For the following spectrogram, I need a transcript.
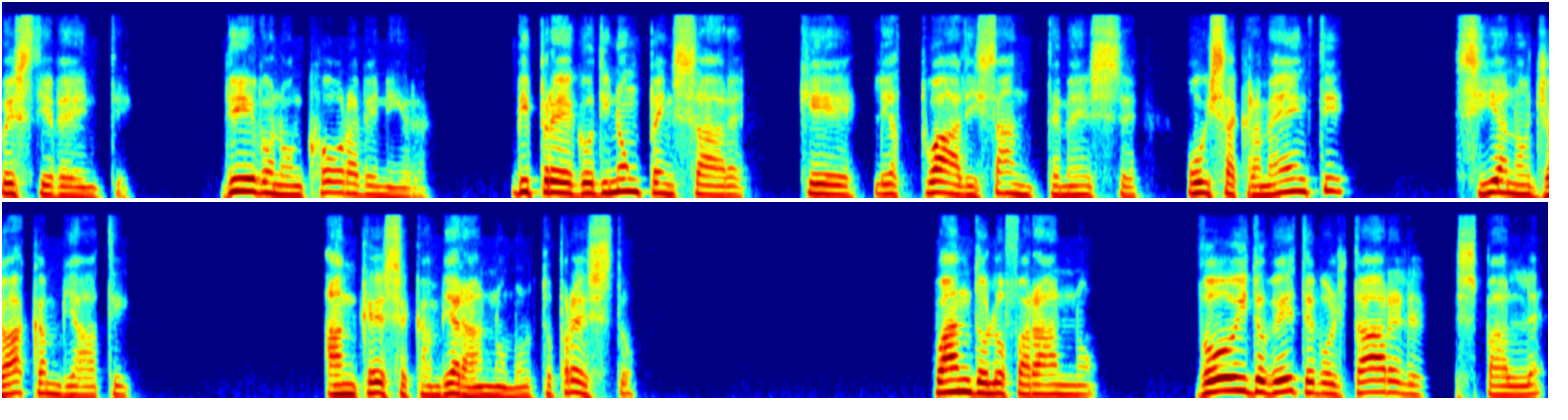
questi eventi devono ancora venire. Vi prego di non pensare che le attuali sante messe o i sacramenti siano già cambiati, anche se cambieranno molto presto. Quando lo faranno, voi dovete voltare le spalle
